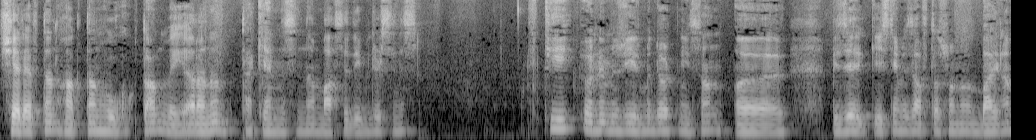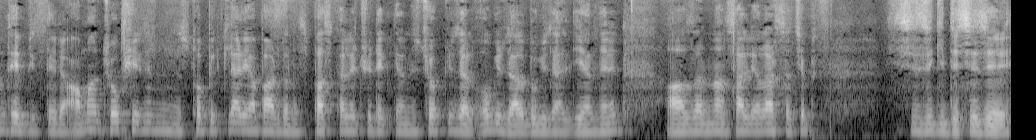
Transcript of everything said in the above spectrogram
şereften, haktan, hukuktan ve yaranın ta kendisinden bahsedebilirsiniz. Ki önümüz 24 Nisan e, bize geçtiğimiz hafta sonu bayram tebrikleri aman çok şirindiniz, topikler yapardınız, paskale çörekleriniz çok güzel, o güzel, bu güzel diyenlerin ağızlarından salyalar saçıp sizi gidi sizi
